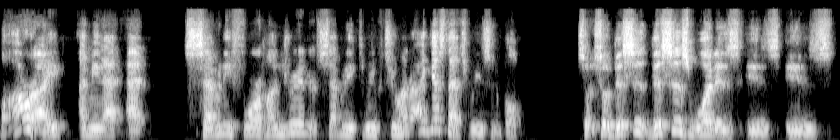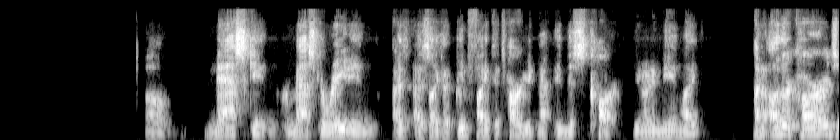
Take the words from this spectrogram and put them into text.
Well, all right. I mean, at, at 7,400 or 7,300, I guess that's reasonable. So, so this is this is what is is is um, masking or masquerading as, as like a good fight to target in this card. You know what I mean? Like on other cards,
